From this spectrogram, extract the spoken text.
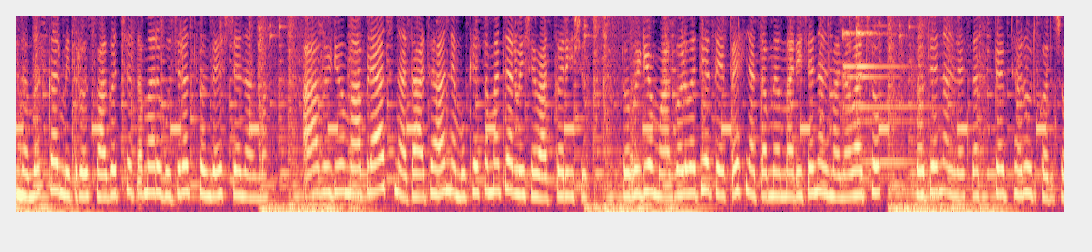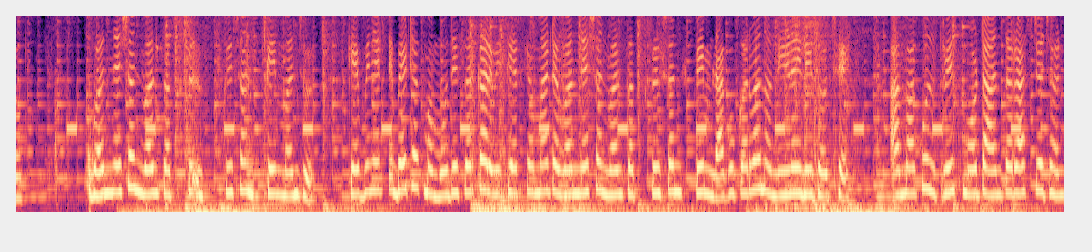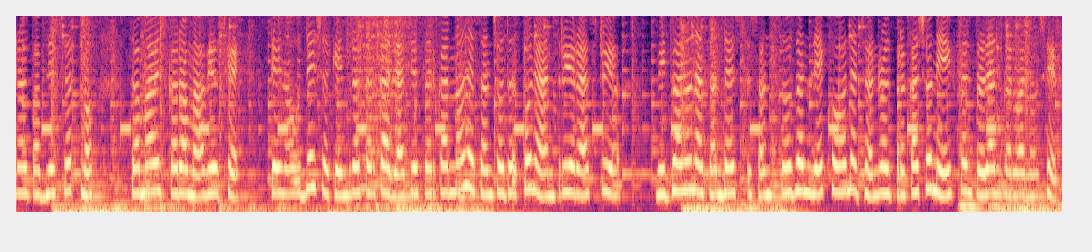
નમસ્કાર મિત્રો, સ્વાગત છે તમારા ગુજરાત સંદેશ ચેનલમાં. આ વિડીયોમાં આપણે આજના તાજા અને મુખ્ય સમાચાર વિશે વાત કરીશું. તો વિડીયોમાં આગળ વધીએ તે પહેલાં તમે અમારી ચેનલમાં નવા છો, તો ચેનલને સબસ્ક્રાઈબ જરૂર કરજો. One nation, one subscription scheme મંજૂર. કેબિનેટની બેઠકમાં મોદી સરકાર વિદ્યાર્થીઓ માટે one nation, one subscription scheme લાગુ કરવાનો નિર્ણય લીધો છે. આમાં કુલ ત્રીસ મોટા આંતરરાષ્ટ્રીય જનરલ પબ્લિશરનો સમાવેશ કરવામાં આવ્યો છે. તેનો ઉદ્દેશ્ય કેન્દ્ર સરકાર, રાજ્ય સરકારનો અને સંશોધકોને આંતરરાષ્ટ્રીય વિદ્વાનોના સંદેશ, સંશોધન લેખો અને જનરલ પ્રકાશોને એક્શન પ્રદાન કરવાનો છે.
